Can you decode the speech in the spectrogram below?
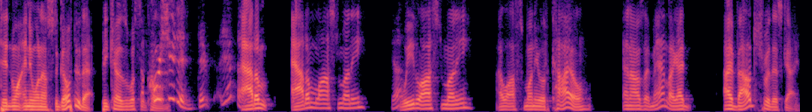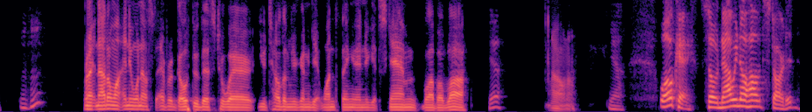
didn't want anyone else to go through that because what's it of course you did. Yeah. Adam Adam lost money. Yeah. We lost money. I lost money with Kyle, and I was like, man, like I I vouched for this guy. Mm-hmm. Right. And I don't want anyone else to ever go through this to where you tell them you're going to get one thing and then you get scammed, blah, blah, blah. Yeah. I don't know. Yeah. Well, okay. So now we know how it started.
